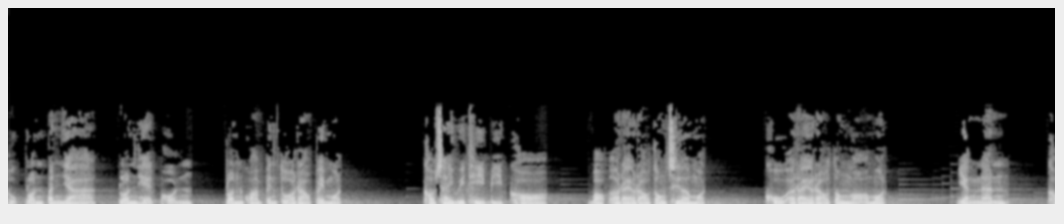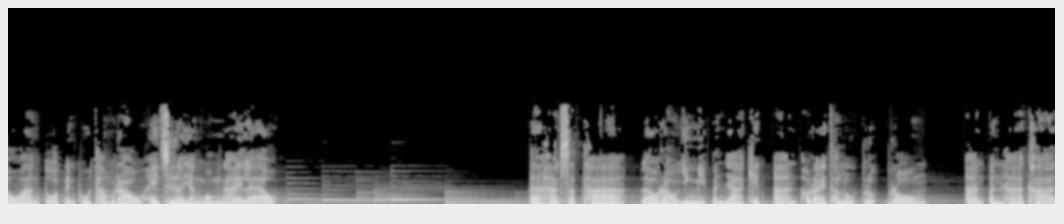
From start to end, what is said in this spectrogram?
ถูกปล้นปัญญา ปล้นเหตุผล ปล้นความเป็นตัวเราไปหมด เขาใช้วิธีบีบคอ บอกอะไรเราต้องเชื่อหมด ขู่อะไรเราต้องหงอหมด อย่างนั้น เขาวางตัวเป็นผู้ทำเราให้เชื่ออย่างงมงายแล้ว แต่หากศรัทธาแล้วเรายิ่งมีปัญญาคิดอ่านอะไรทะลุปรุโปรง อ่านปัญหาขาด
